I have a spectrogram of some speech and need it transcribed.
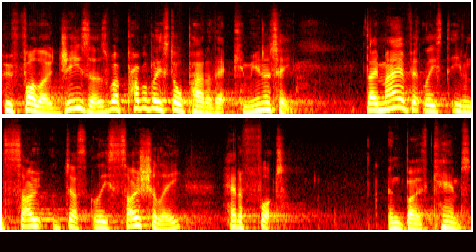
who followed Jesus were probably still part of that community. They may have at least even so, just at least socially had a foot in both camps.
